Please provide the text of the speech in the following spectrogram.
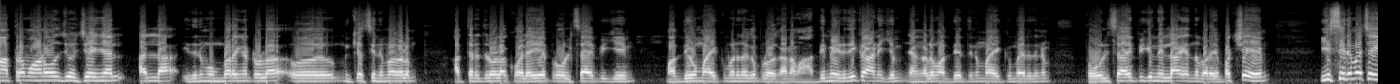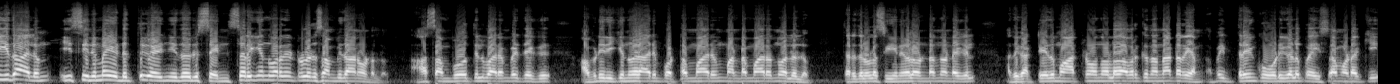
മാത്രമാണോ എന്ന് ചോദിച്ചു കഴിഞ്ഞാൽ അല്ല ഇതിനു മുമ്പ് ഇറങ്ങിയിട്ടുള്ള മിക്ക സിനിമകളും അത്തരത്തിലുള്ള കൊലയെ പ്രോത്സാഹിപ്പിക്കുകയും മദ്യവും മയക്കുമരുന്നൊക്കെ പ്രോ കാരണം ആദ്യം എഴുതി കാണിക്കും ഞങ്ങൾ മദ്യത്തിനും മയക്കുമരുന്നിനും പ്രോത്സാഹിപ്പിക്കുന്നില്ല എന്ന് പറയും. പക്ഷേ ഈ സിനിമ ചെയ്താലും ഈ സിനിമ എടുത്തു കഴിഞ്ഞ് ഇതൊരു സെൻസറിങ് എന്ന് പറഞ്ഞിട്ടുള്ള ഒരു സംവിധാനം ഉണ്ടല്ലോ. ആ സംഭവത്തിൽ വരുമ്പോഴത്തേക്ക് അവിടെ ഇരിക്കുന്നവരാരും പൊട്ടന്മാരും മണ്ടന്മാരൊന്നും അല്ലല്ലോ. ഇത്തരത്തിലുള്ള സീനുകൾ ഉണ്ടെന്നുണ്ടെങ്കിൽ അത് കട്ട് ചെയ്ത് മാറ്റണമെന്നുള്ളത് അവർക്ക് നന്നായിട്ട് അറിയാം അപ്പോൾ ഇത്രയും കോടികൾ പൈസ മുടക്കി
